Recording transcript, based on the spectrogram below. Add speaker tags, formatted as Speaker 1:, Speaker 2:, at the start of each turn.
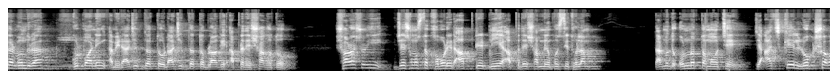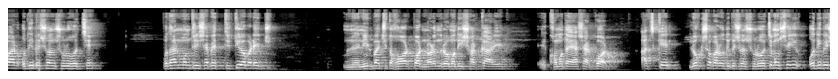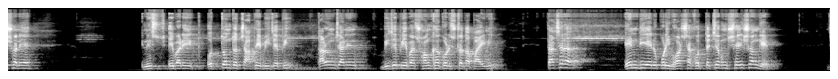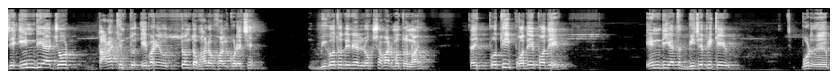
Speaker 1: নমস্কার বন্ধুরা good morning আমি রাজীব দত্ত রাজীব দত্ত ব্লগে আপনাদের স্বাগত। সরাসরি যে সমস্ত খবরের আপডেট নিয়ে আপনাদের সামনে উপস্থিত হলাম, তার মধ্যে অন্যতম হচ্ছে যে আজকে লোকসভার অধিবেশন শুরু হচ্ছে। প্রধানমন্ত্রী হিসাবে তৃতীয়বারে নির্বাচিত হওয়ার পর নরেন্দ্র মোদী সরকারের ক্ষমতায় আসার পর আজকে লোকসভার অধিবেশন শুরু হচ্ছে এবং সেই অধিবেশনে এবারে অত্যন্ত চাপে বিজেপি কারণ জানেন, বিজেপি এবার সংখ্যাগরিষ্ঠতা পায়নি। তাছাড়া এনডিএর উপরই ভরসা করতেছে এবং সেই সঙ্গে যে ইন্ডিয়া জোট, তারা কিন্তু এবারে অত্যন্ত ভালো ফল করেছে। বিগত দিনের লোকসভার মতো নয়। তাই প্রতি পদে পদে এনডিএ অর্থাৎ বিজেপিকে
